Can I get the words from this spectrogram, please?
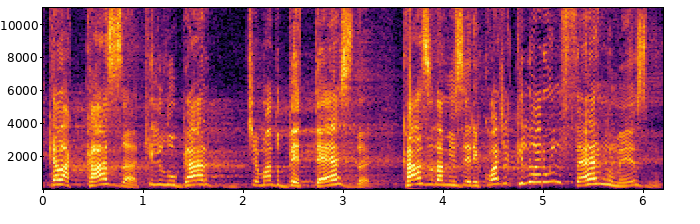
aquela casa, aquele lugar chamado Betesda, casa da misericórdia, aquilo era um inferno mesmo.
